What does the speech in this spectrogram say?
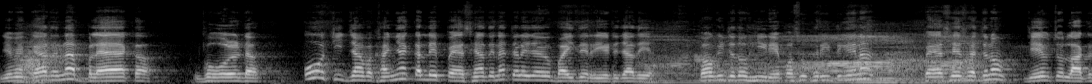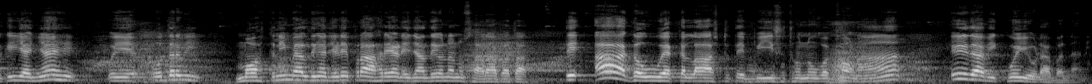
ਜਿਵੇਂ ਕਹਿ ਦਿੰਦਾ ਬਲੈਕ 골ਡ ਉਹ ਚੀਜ਼ਾਂ ਵਿਖਾਈਆਂ ਕੱਲੇ ਪੈਸਿਆਂ ਤੇ ਨਾ ਚਲੇ ਜਾਓ ਬਾਈ ਦੇ ਰੇਟ ਜ਼ਿਆਦੇ ਆ। ਕਿਉਂਕਿ ਜਦੋਂ ਹੀਰੇ ਪਸ਼ੂ ਖਰੀਦੀਏ ਨਾ, ਪੈਸੇ ਸੱਜਣੋ, ਜੇਬ ਚੋਂ ਲੱਗ ਕੇ ਹੀ ਆਈਆਂ ਇਹ। ਕੋਈ ਉਧਰ ਵੀ ਮੁਫਤ ਨਹੀਂ ਮਿਲਦੀਆਂ, ਜਿਹੜੇ ਭਰਾ ਹਰਿਆਣੇ ਜਾਂਦੇ, ਉਹਨਾਂ ਨੂੰ ਸਾਰਾ ਪਤਾ। ਤੇ ਆਹ ਗਊ ਇੱਕ ਲਾਸਟ ਤੇ ਪੀਸ ਤੁਹਾਨੂੰ ਵਿਖਾਉਣਾ, ਇਹਦਾ ਵੀ ਕੋਈ ਓੜਾ ਬੰਨਾ ਨਹੀਂ।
